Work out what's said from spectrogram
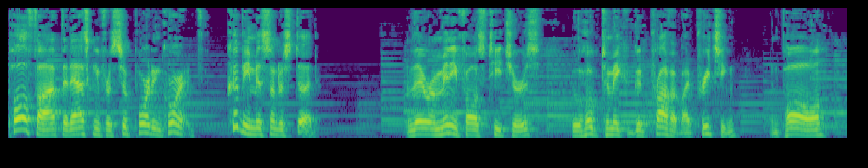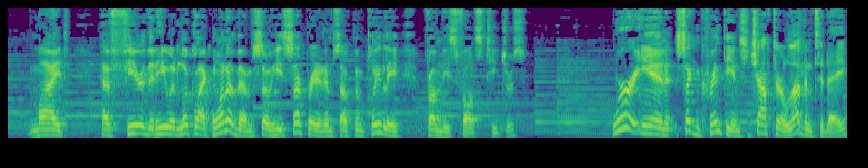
Paul thought that asking for support in Corinth could be misunderstood. There were many false teachers who hoped to make a good profit by preaching, and Paul might have feared that he would look like one of them, so he separated himself completely from these false teachers. We're in 2 Corinthians chapter 11 today,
